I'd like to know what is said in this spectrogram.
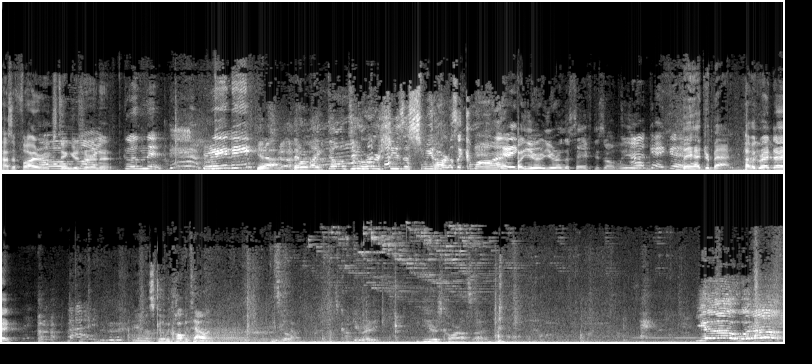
Has a fire Oh extinguisher in my it. Goodness. Really? Yeah, they were like, don't do her, she's a sweetheart. I was like, come on. Very But good. you're you're in the safety zone. We um, Okay, good. They had your back. have a great day. Yeah, let's go. We call Battalion. Let's go. Let's go. Get ready. You can hear his car outside. Yo, what up?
